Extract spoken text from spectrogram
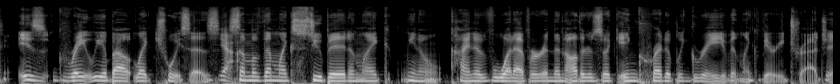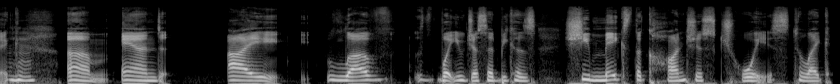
is greatly about like choices. Yeah. Some of them like stupid and like, you know, kind of whatever, and then others like incredibly grave and like very tragic. Mm-hmm. Um, and I love what you just said because she makes the conscious choice to like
